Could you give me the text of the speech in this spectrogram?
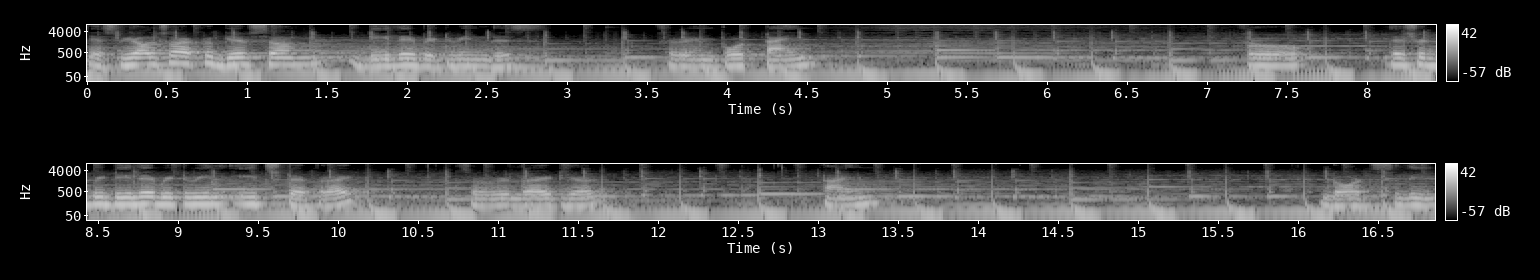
Yes, we also have to give some delay between this. So we import time. So there should be delay between each step, right? So we'll write here time dot sleep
